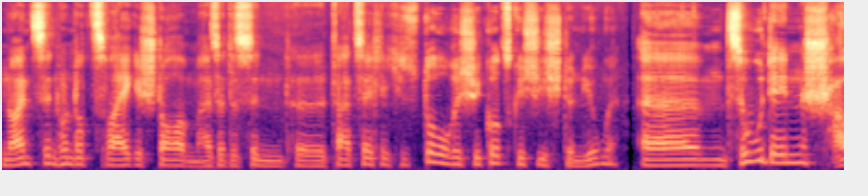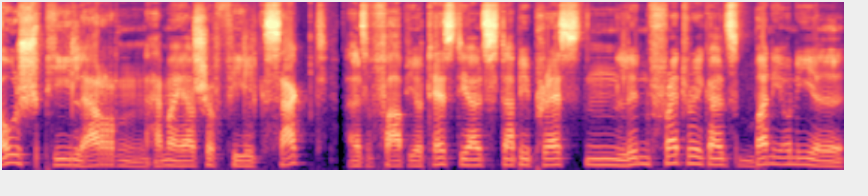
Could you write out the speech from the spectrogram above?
1902 gestorben. Also das sind äh, tatsächlich historische Kurzgeschichten, Junge. Ähm, zu den Schauspielern haben wir ja schon viel gesagt. Also Fabio Testi als Stubby Preston, Lynn Frederick als Bunny O'Neill,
